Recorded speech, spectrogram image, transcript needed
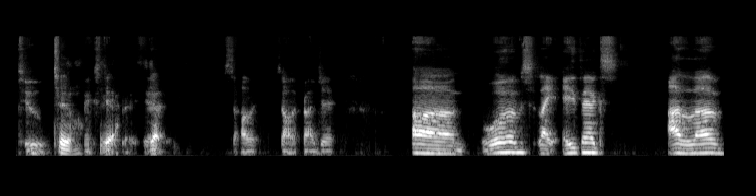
Two Two. mixtape, Yeah. right? Yeah. Yep. Solid, solid project. Um, Wolves like Apex. I love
